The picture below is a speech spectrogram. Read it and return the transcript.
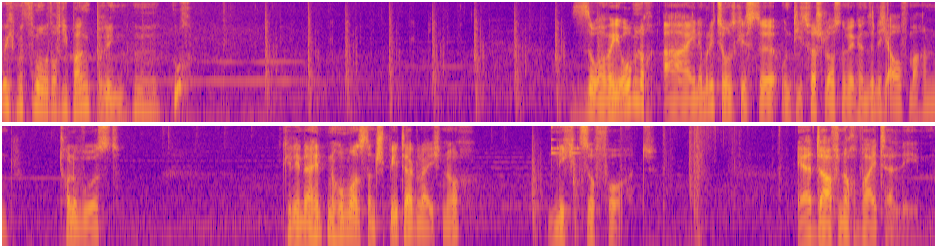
Ich muss mal was auf die Bank bringen. Huch. So, haben wir hier oben noch eine Munitionskiste. Und die ist verschlossen. Wir können sie nicht aufmachen. Tolle Wurst. Okay, den da hinten holen wir uns dann später gleich noch. Nicht sofort. Er darf noch weiterleben.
